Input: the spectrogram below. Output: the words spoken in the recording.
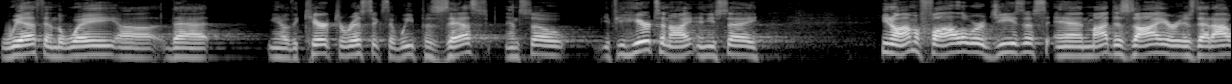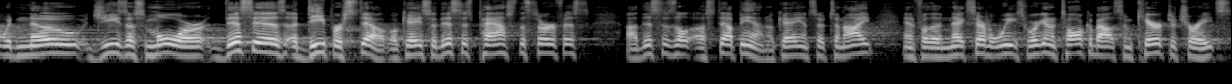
with and the way uh, that, you know, the characteristics that we possess. And so if you're here tonight and you say, you know, I'm a follower of Jesus, and my desire is that I would know Jesus more. This is a deeper step, okay? So, this is past the surface. Uh, this is a, a, step in, okay? And so, tonight and for the next several weeks, we're going to talk about some character traits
